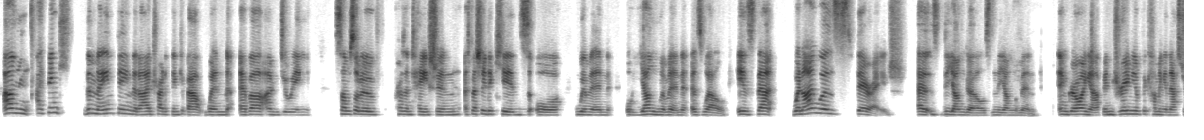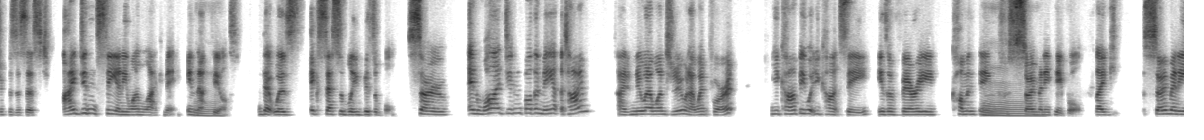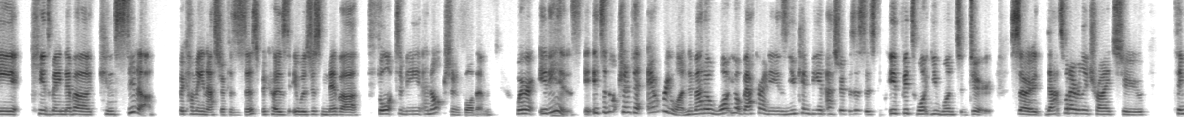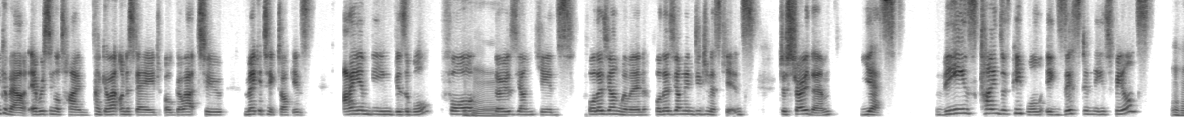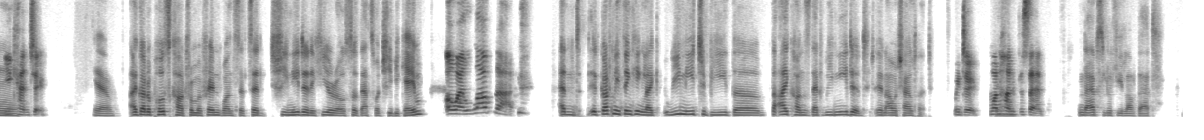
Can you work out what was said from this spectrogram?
um, I think the main thing that I try to think about whenever I'm doing some sort of presentation, especially to kids or women or young women as well, is that when I was their age, as the young girls and the young women, and growing up and dreaming of becoming an astrophysicist, I didn't see anyone like me in that Mm. field that was accessibly visible. So, and while it didn't bother me at the time, I knew what I wanted to do and I went for it. You can't be what you can't see is a very common thing for so Mm. many people. Like, so many kids may never consider becoming an astrophysicist because it was just never thought to be an option for them. Where it Mm. is, It- it's an option for everyone, no matter what your background is, you can be an astrophysicist if it's what you want to do. So that's what I really try to think about every single time I go out on a stage or go out to make a TikTok is I am being visible for Mhm. those young kids, for those young women, for those young Indigenous kids to show them, yes, these kinds of people exist in these fields. You Mhm. can too. Yeah. I got a postcard from a friend once that said she needed a hero, so that's what she became. Oh, I love that. And it got me thinking like we need to be the the icons that we needed in our childhood. We do 100%. And I absolutely love that.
